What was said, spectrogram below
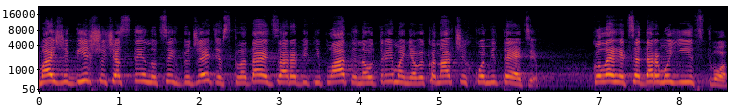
Майже більшу частину цих бюджетів складають заробітні плати на утримання виконавчих комітетів. Колеги, це дармоїдство.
